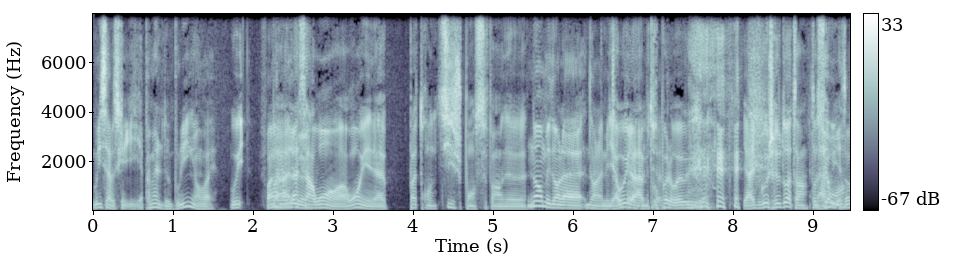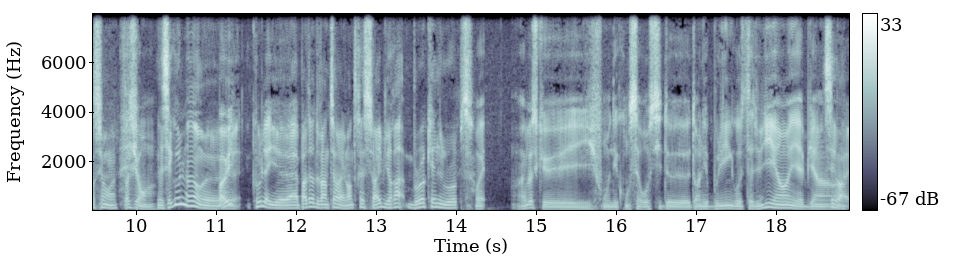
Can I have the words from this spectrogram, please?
Oui, ça parce qu'il y a pas mal de bowling en vrai. Oui. Bah, là, le- c'est à Rouen. À Rouen, il n'y en a pas 36, je pense. Enfin, euh, Non, mais dans la dans la il y a, métropole. oui, la métropole, ouais, oui. Il y a rive gauche, rive droite. Hein. Ah Attention. oui, hein. attention. hein. Attention. hein. Mais c'est cool, non, non euh, Bah oui. Cool. euh, à partir de 20h et l'entrée sera libre, il y aura Broken Ropes. Ouais, parce qu'ils font des concerts aussi de, dans les bowling aux États-Unis. Hein. Il y a bien. C'est vrai.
